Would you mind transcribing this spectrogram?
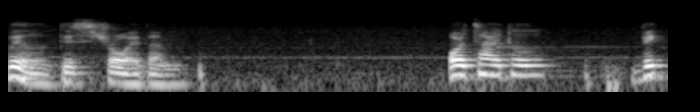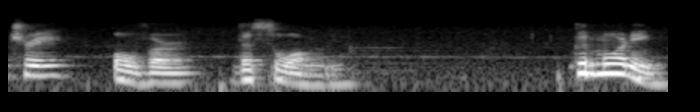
will destroy them. Our title, Victory over the swarm. Good morning.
